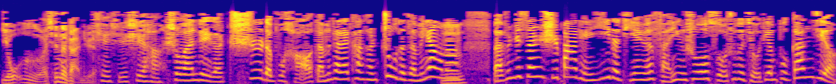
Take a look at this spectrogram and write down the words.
有恶心的感觉，确实是哈。说完这个吃的不好，咱们再来看看住的怎么样呢？百分之三十八点一的体验员反映说，所住的酒店不干净，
